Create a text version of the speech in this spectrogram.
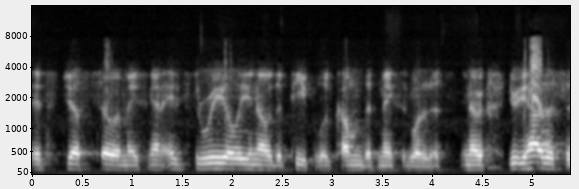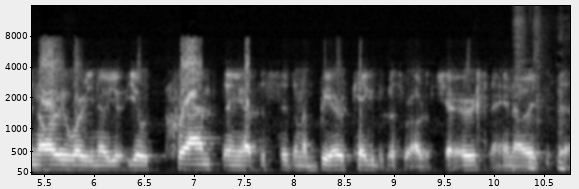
it's just so amazing. And it's really you know the people who come that makes it what it is. You know, you, you have this scenario where you know you, you're cramped and you have to sit on a beer keg because we're out of chairs. And, you know, it's uh,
